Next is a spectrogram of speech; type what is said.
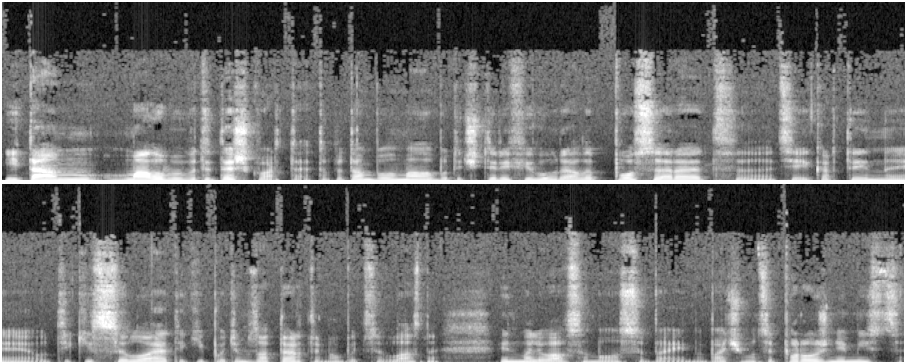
І там мало би бути теж квартет. Тобто там було мало бути чотири фігури, але посеред е, цієї картини от якийсь силует, який потім затертий, мабуть, це власне він малював самого себе. І ми бачимо це порожнє місце.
